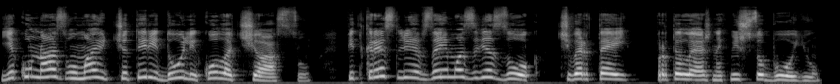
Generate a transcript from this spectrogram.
Яку назву мають чотири долі кола часу? Підкреслює взаємозв'язок чвертей протилежних між собою.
